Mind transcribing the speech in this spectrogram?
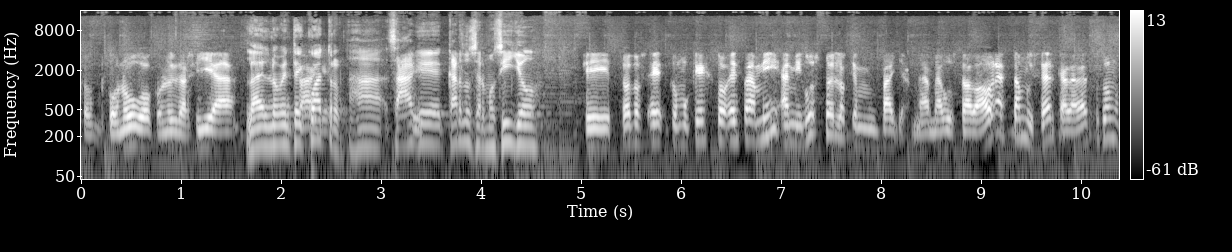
con, con Hugo, con Luis García, La del 94. Ajá, Sague, Carlos Hermosillo. Sí, todos, es como que esto es a mí, a mi gusto es lo que vaya, me, me ha gustado. Ahora está muy cerca, la verdad es que son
